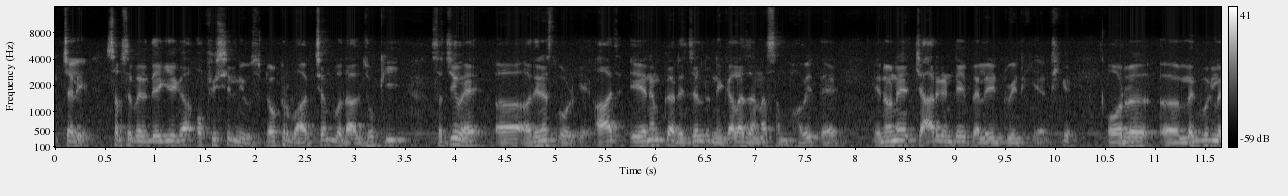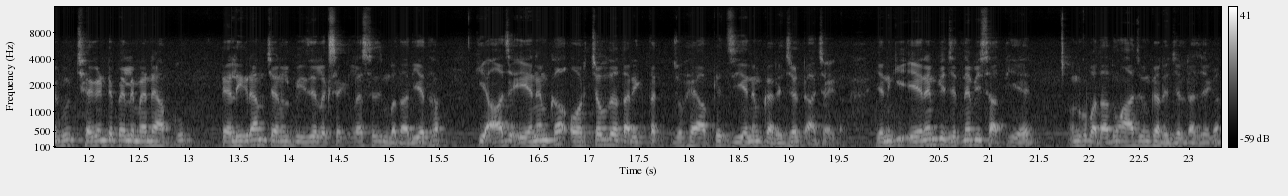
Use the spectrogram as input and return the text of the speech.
चलिए, सबसे पहले देखिएगा official news doctor Bhagchand Badal, जो कि सचिव है अधीनस्थ बोर्ड के, आज एएनएम का रिज़ल्ट निकाला जाना संभावित है। इन्होंने चार घंटे पहले ही ट्वीट किया, ठीक है? और लगभग लगभग छः घंटे पहले मैंने आपको टेलीग्राम चैनल पर इजे लक्ष्य क्लासेज में बता दिया था कि आज एएनएम का और चौदह तारीख तक जो है आपके जीएनएम का रिज़ल्ट आ जाएगा। यानी कि एएनएम के जितने भी साथी हैं, उनको बता दूँ, आज उनका रिज़ल्ट आ जाएगा।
